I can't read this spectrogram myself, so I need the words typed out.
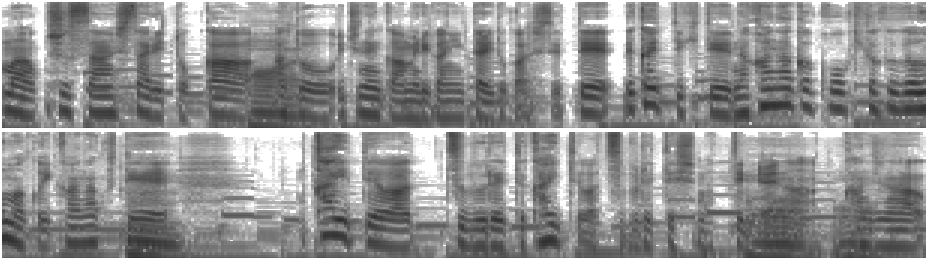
まあ、出産したりとか、はい。あと1年間アメリカに行ったりとかしててで帰ってきてなかなかこう企画がうまくいかなくて、書いては潰れて書いては潰れてしまってみたいな感じな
